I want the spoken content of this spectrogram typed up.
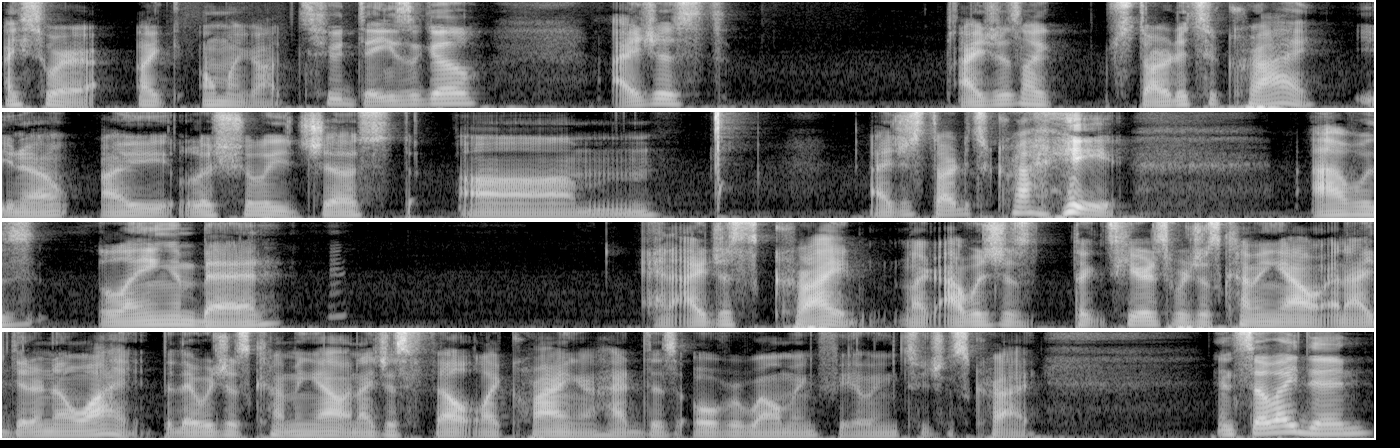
I swear, like oh my god, 2 days ago, I just I just like started to cry, you know? I literally just um I just started to cry. I was laying in bed and I just cried. Like I was just the tears were just coming out and I didn't know why, but they were just coming out and I just felt like crying. I had this overwhelming feeling to just cry. And so I did.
